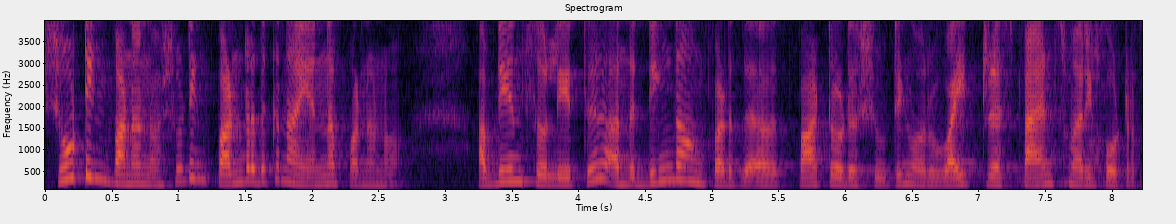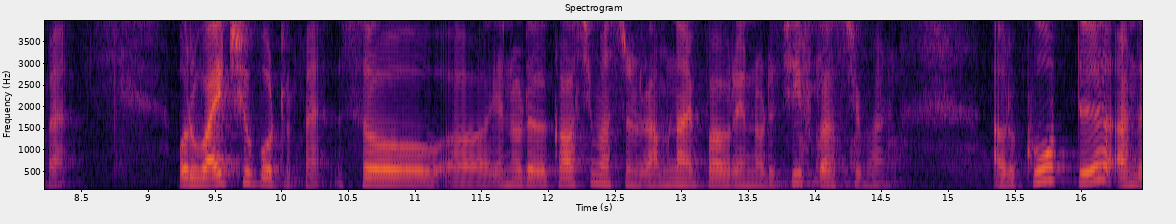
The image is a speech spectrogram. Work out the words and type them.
ஷூட்டிங் பண்ணணும் ஷூட்டிங் பண்ணுறதுக்கு நான் என்ன பண்ணணும் அப்படின்னு சொல்லிட்டு அந்த டிங்டாங் படத்து பாட்டோட ஷூட்டிங் ஒரு ஒயிட் ட்ரெஸ் பேண்ட்ஸ் மாதிரி போட்டிருப்பேன். ஒரு ஒயிட் ஷூ போட்டிருப்பேன். ஸோ என்னோட காஸ்டியூம் மாஸ்டர் ரம்னா இப்போ அவர் என்னோட சீஃப் காஸ்டியூமர் அவர் கூப்பிட்டு அந்த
